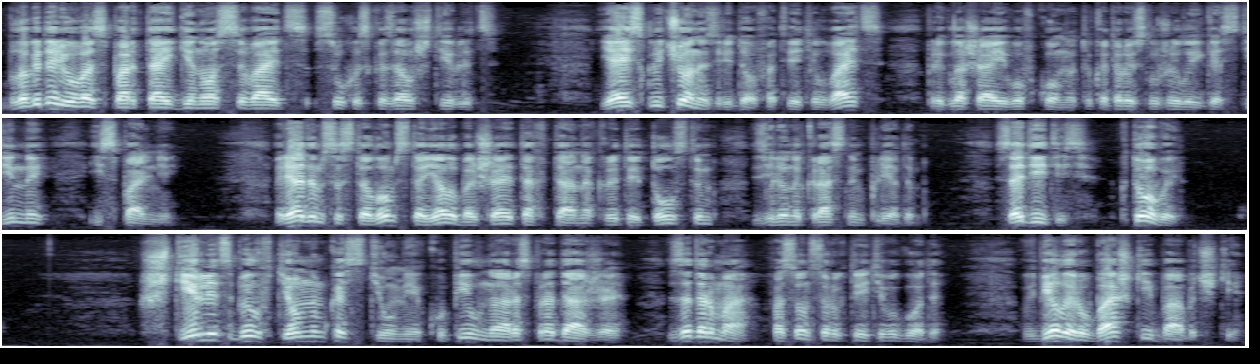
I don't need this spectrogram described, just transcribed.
«Благодарю вас, портай Геноссе Вайц», — сухо сказал Штирлиц. «Я исключен из рядов», — ответил Вайц, приглашая его в комнату, которая служила и гостиной, и спальней. Рядом со столом стояла большая тахта, накрытая толстым зелено-красным пледом. «Садитесь. Кто вы?» Штирлиц был в темном костюме, купил на распродаже, задарма, фасон 43-го года, в белой рубашке и бабочке.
